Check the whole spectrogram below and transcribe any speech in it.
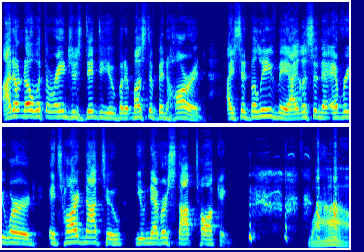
I don't know what the Rangers did to you, but it must have been horrid. I said, Believe me, I listened to every word. It's hard not to. You never stop talking. Wow.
